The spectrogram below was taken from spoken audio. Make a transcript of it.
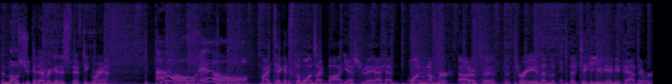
the most you could ever get is 50 grand. Oh, ew. My tickets, the ones I bought yesterday, I had one number out of the, the three, and then the, the ticket you gave me, Pat, there were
